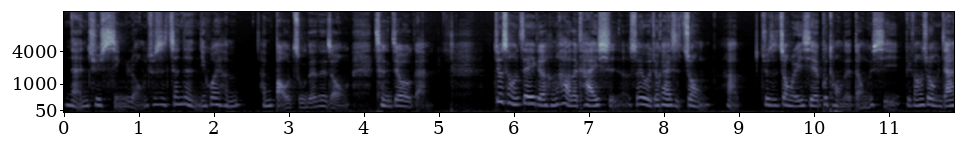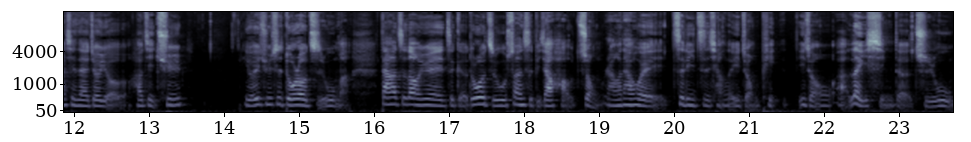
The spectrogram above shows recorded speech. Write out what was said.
难去形容，就是真的你会很很饱足的那种成就感。就从这个很好的开始呢，所以我就开始种，哈，就是种了一些不同的东西，比方说我们家现在就有好几区。有一区是多肉植物嘛，大家知道，因为这个多肉植物算是比较好种，然后它会自立自强的一种品一种呃类型的植物。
